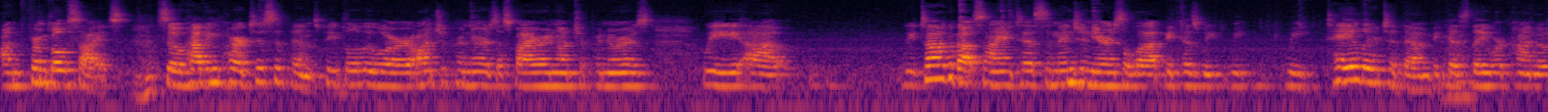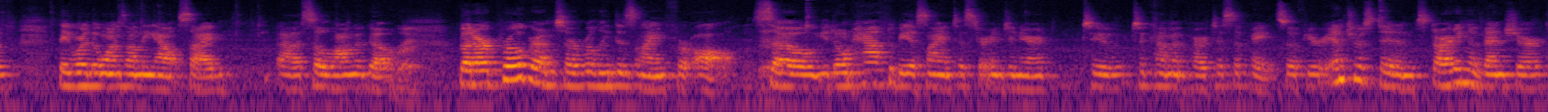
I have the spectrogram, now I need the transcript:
on, from both sides. Mhm. So having participants, people who are entrepreneurs, aspiring entrepreneurs, we uh, we talk about scientists and engineers a lot because we, we, we tailor to them because Mhm. they were kind of they were the ones on the outside uh, so long ago. Right. But our programs are really designed for all. Okay. So you don't have to be a scientist or engineer to, to come and participate. So if you're interested in starting a venture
